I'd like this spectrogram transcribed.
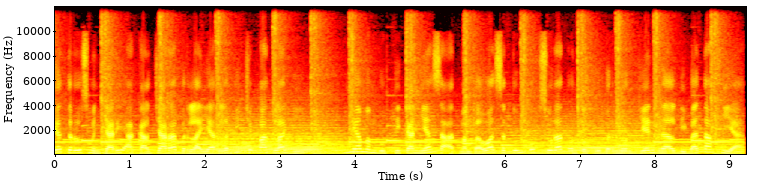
Dia terus mencari akal cara berlayar lebih cepat lagi. Ia membuktikannya saat membawa setumpuk surat untuk Gubernur Jenderal di Batavia.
